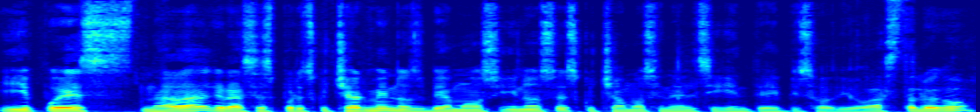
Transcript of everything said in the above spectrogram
Y pues nada, gracias por escucharme. Nos vemos y nos escuchamos en el siguiente episodio. Hasta luego.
